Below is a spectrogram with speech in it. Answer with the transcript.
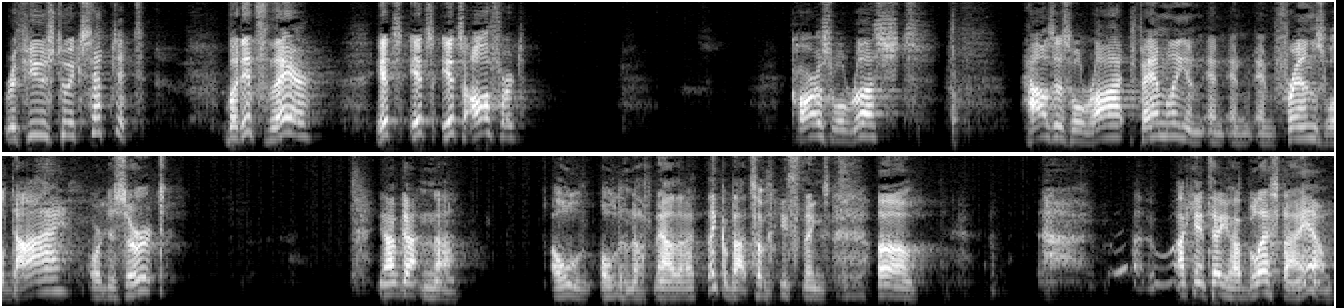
refuse to accept it. But it's there. It's, it's, it's offered. Cars will rust. Houses will rot, family and, and, and, and friends will die or desert. You know, I've gotten uh, old old enough now that I think about some of these things. Uh, I can't tell you how blessed I am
